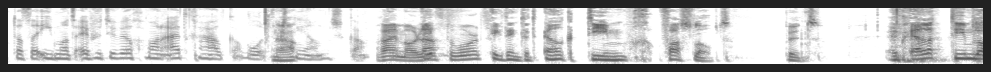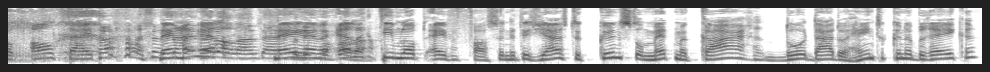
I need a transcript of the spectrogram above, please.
dat er iemand eventueel gewoon uitgehaald kan worden als Ja. het niet anders kan. Raimo, laatste woord. Ik denk dat elk team vastloopt. Punt. En elk team loopt altijd. nee, maar elk, nee, maar elk team loopt even vast. En het is juist de kunst om met elkaar door, daardoor heen te kunnen breken.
